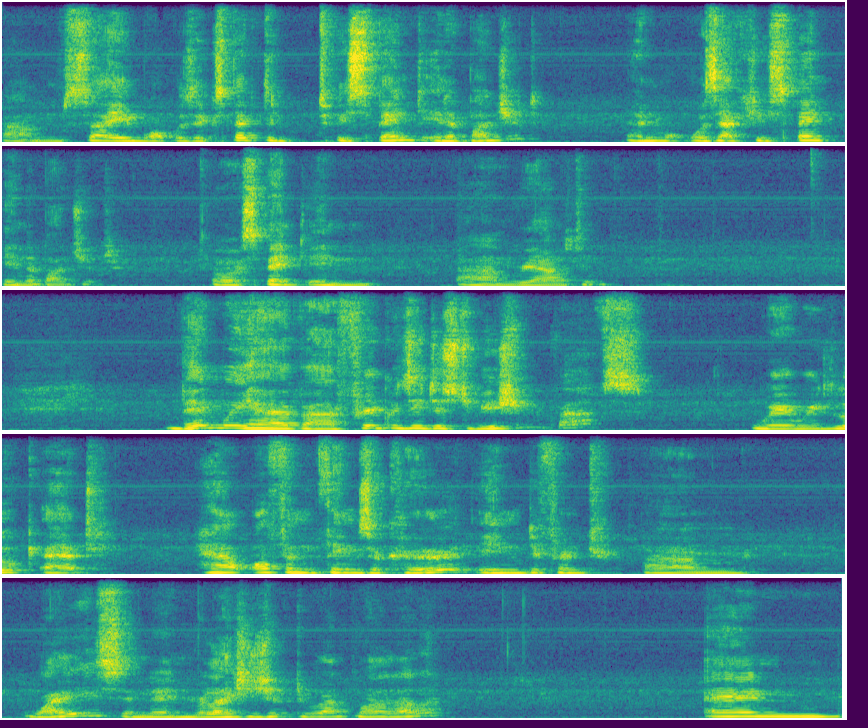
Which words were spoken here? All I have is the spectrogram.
Um, say what was expected to be spent in a budget and what was actually spent in the budget or spent in um, reality. Then we have uh, frequency distribution graphs where we look at how often things occur in different um, ways and in relationship to one another. And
